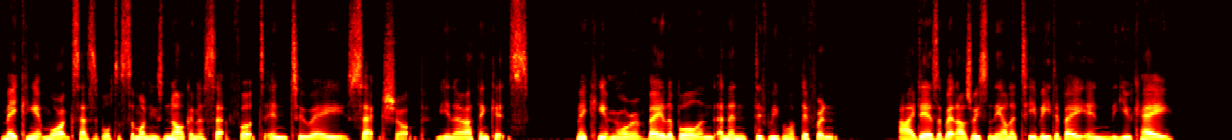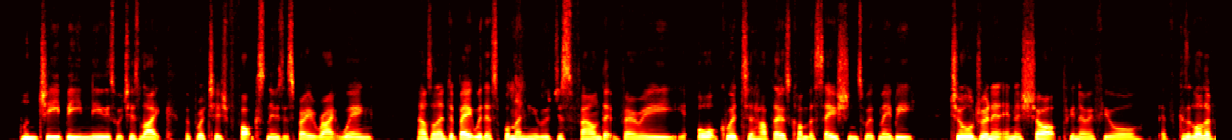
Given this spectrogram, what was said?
making it more accessible to someone who's not going to set foot into a sex shop. You know, I think it's making it more available. And, and then different people have different ideas of it. And I was recently on a TV debate in the UK on GB News, which is like the British Fox News. It's very right wing. I was on a debate with this woman who just found it very awkward to have those conversations with maybe children in, a shop. You know, if you're because a lot of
